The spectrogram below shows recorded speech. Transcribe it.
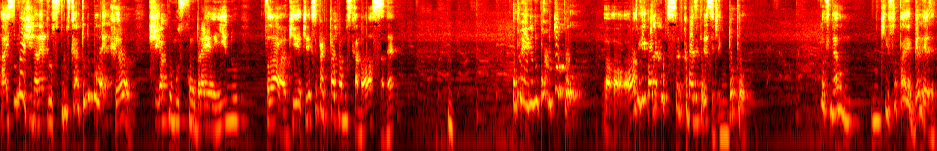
Aí você imagina, né? Pros, pros caras tudo molecão, chegar pro músico com o Brian Eno, falar, ó, eu queria, eu queria que você participasse de uma música nossa, né? O Brian Eno não, não topou. Olha, olha como isso fica mais interessante. Ele não topou. Falou que não, não quis topar ele, beleza.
